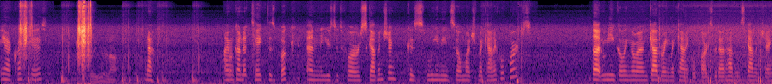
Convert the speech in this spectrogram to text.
Yeah, quest is. So you're not. No. I'm Okay. gonna take this book and use it for scavenging because we need so much mechanical parts that me going around gathering mechanical parts without having scavenging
